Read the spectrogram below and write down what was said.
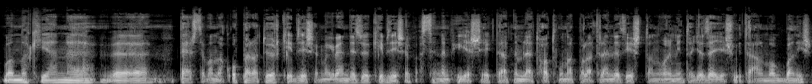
vannak ilyen, eh, persze vannak operatőrképzések, meg rendezőképzések, azt szerintem hülyeség, tehát nem lehet hat hónap alatt rendezést tanulni, mint hogy az Egyesült Államokban is.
